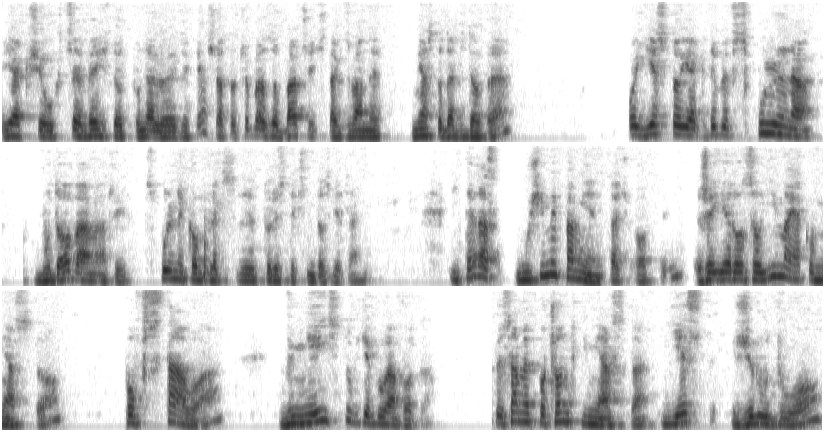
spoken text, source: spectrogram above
jak się chce wejść do tunelu Ezechiasza, to trzeba zobaczyć tak zwane miasto Dawidowe, bo jest to jak gdyby wspólna budowa, znaczy wspólny kompleks y, turystyczny do zwiedzania. I teraz musimy pamiętać o tym, że Jerozolima jako miasto powstała w miejscu, gdzie była woda. Same początki miasta jest źródło,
